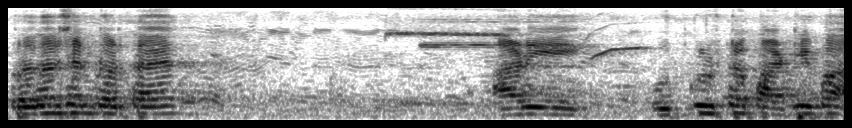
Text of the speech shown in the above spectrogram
प्रदर्शन करतायत आणि उत्कृष्ट पाठिंबा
